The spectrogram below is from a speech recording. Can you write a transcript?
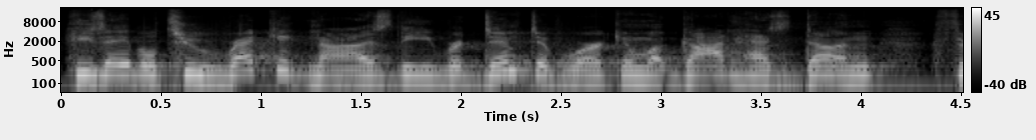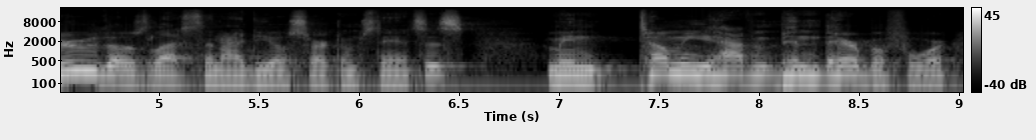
He's able to recognize the redemptive work in what God has done through those less than ideal circumstances. I mean, tell me you haven't been there before,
